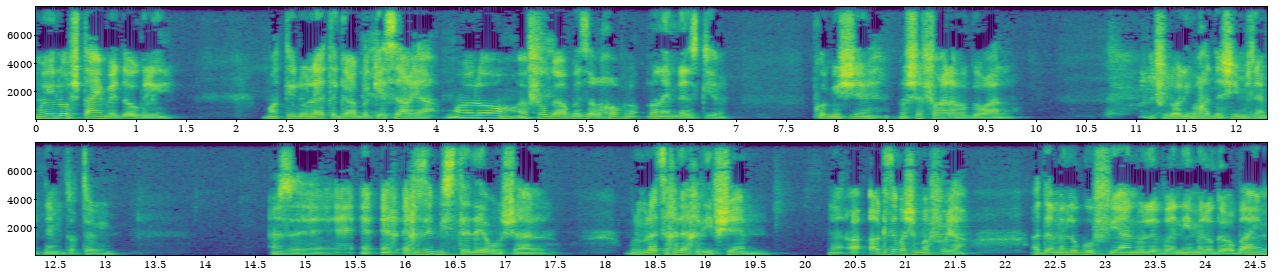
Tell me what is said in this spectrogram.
אמרו לו, שתיים ודוג לי. אמרתי לו, אולי אתה גר בקיסריה. אמרו לו, איפה הוא גר? באיזה רחוב? לא, לא נעים להזכיר. כל מי שלא שפר עליו הגורל. אפילו עולים חדשים יש להם תנאים יותר טובים. אז אה, איך, איך זה מסתדר, הוא שאל. הוא אולי צריך להחליף שם. רק זה מה שמפריע. אדם אין לו גופיין, אין לו לבנים, אין לו גרביים,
